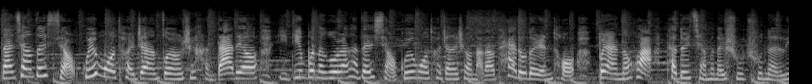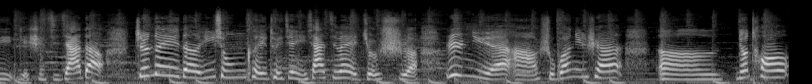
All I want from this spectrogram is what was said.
男枪在小规模团战作用是很大的哟，一定不能够让他在小规模团战的时候拿到太多的人头，不然的话，他对前排的输出能力也是极佳的。针对的英雄可以推荐以下几位，就是日女啊，曙光女神，嗯，牛头，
